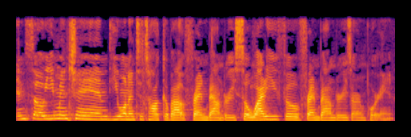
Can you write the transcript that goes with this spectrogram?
And so you mentioned you wanted to talk about friend boundaries. So why do you feel friend boundaries are important?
